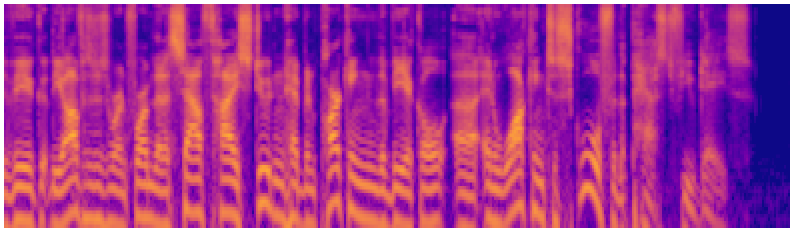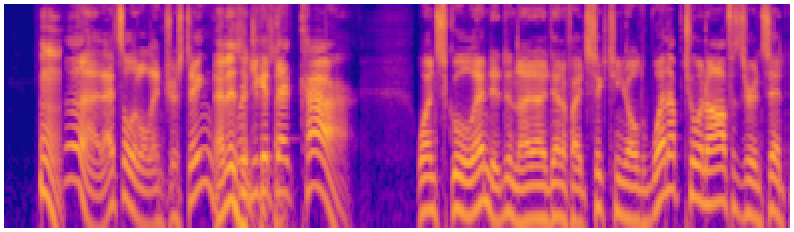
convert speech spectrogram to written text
The vehicle, the officers were informed that a South High student had been parking the vehicle uh, and walking to school for the past few days. Hmm. That's a little interesting. That is Where'd you get that car? Once school ended, an unidentified 16 year old went up to an officer and said,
